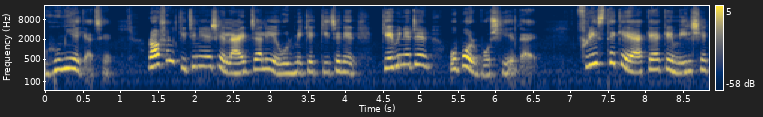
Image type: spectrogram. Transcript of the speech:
ঘুমিয়ে গেছে। রওশন কিচেনে এসে লাইট জ্বালিয়ে উর্মিকে কিচেনের কেবিনেটের উপর বসিয়ে দেয়। ফ্রিজ থেকে একে একে মিল্কশেক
